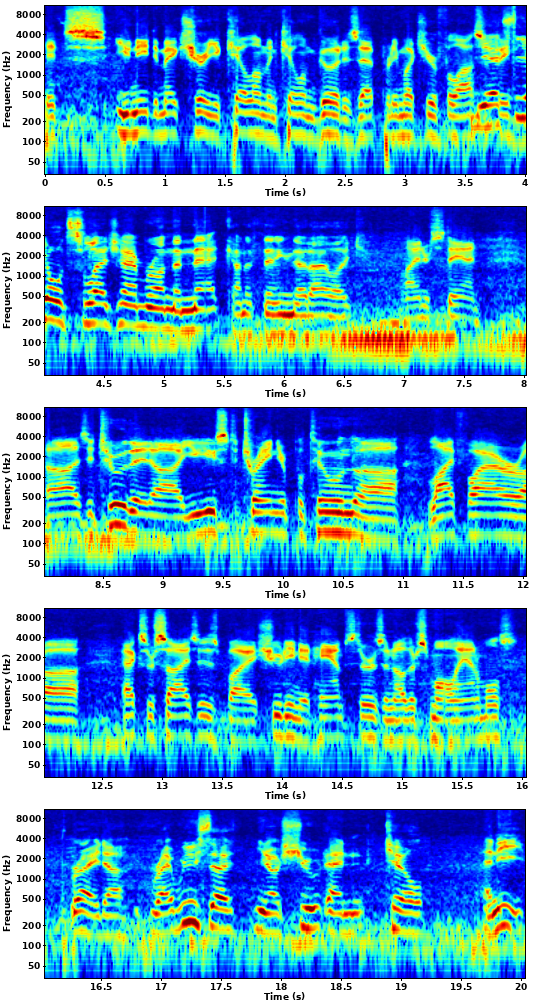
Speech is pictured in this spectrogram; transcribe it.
It's you need to make sure you kill them and kill them good. Is that pretty much your philosophy? Yeah, it's the old sledgehammer on the net kind of thing that I like. I understand. Uh, is it true that uh, you used to train your platoon uh, live fire uh, exercises by shooting at hamsters and other small animals? Right, uh, right. We used to, you know, shoot and kill and eat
